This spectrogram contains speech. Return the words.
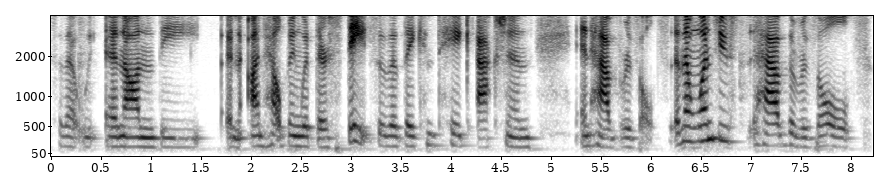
so that we and on the and on helping with their state so that they can take action and have results. And then once you have the results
